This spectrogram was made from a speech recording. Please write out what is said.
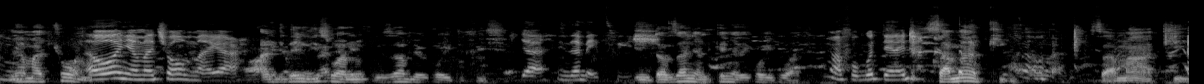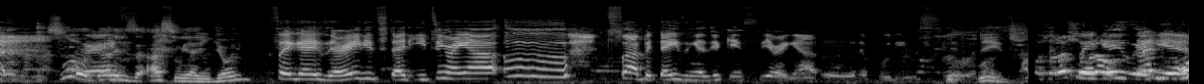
Mm. Nyama choma. Oh, nyama choma, yeah. And then this one in Zambia we call it fish. Yeah, in Zambia it's fish. In. Tanzania and Kenya they call it what? I forgot I don't Samaki. Samaki. So guys, as we are enjoying, So guys, we're ready to start eating right now. Ooh, it's so appetizing as you can see right now. Ooh, the food is so nice. So guys, we're here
